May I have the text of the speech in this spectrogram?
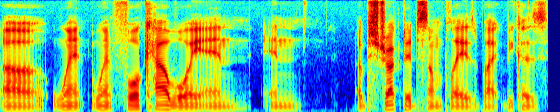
uh, went went full cowboy and and obstructed some plays by because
